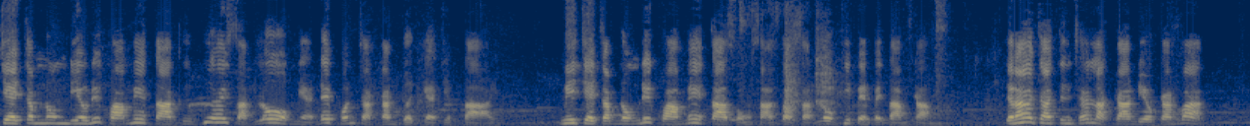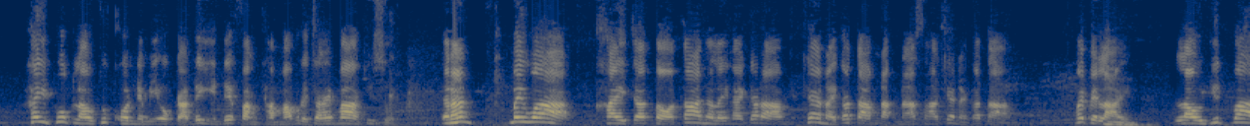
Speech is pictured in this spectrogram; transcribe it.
เจตจำนงเดียวด้วยความเมตตาคือเพื่อให้สัตว์โลกเนี่ยได้พ้นจากการเกิดแก่เจ็บตาย มีเจตจำนงด้วยความเมตตาสงสารต่อสัตว์โลกที่เป็นไปตามกรรมดังนั้นอาจารย์จึงใช้หลักการเดียวกันว่า ให้พวกเราทุกคนเนี่ยมีโอกาสได้ยินได้ฟังธรรมะพระเจ้าให้มากที่สุดดังนั้นไม่ว่าใครจะต่อต้านอะไรไงก็ตาม แค่ไหนก็ตามหนักหนาสาหัสแค่ไหนก็ตาม ไม่เป็นไร เรายึดว่า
